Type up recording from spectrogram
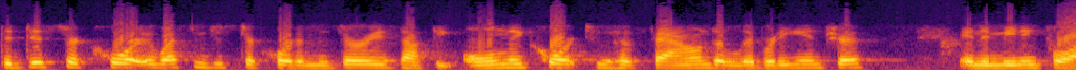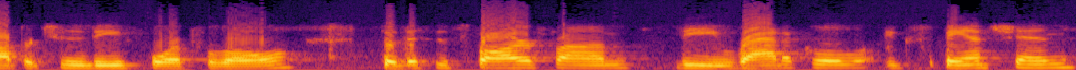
the district court, the Western District Court of Missouri, is not the only court to have found a liberty interest in a meaningful opportunity for parole. So this is far from the radical expansion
